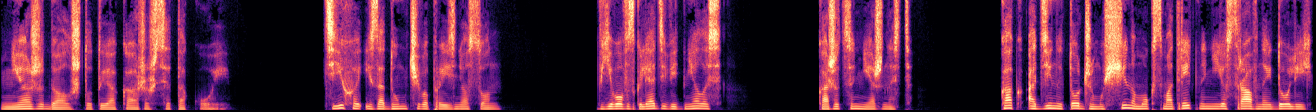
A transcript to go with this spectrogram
«Не ожидал, что ты окажешься такой», — тихо и задумчиво произнес он. В его взгляде виднелась, кажется, нежность. Как один и тот же мужчина мог смотреть на нее с равной долей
